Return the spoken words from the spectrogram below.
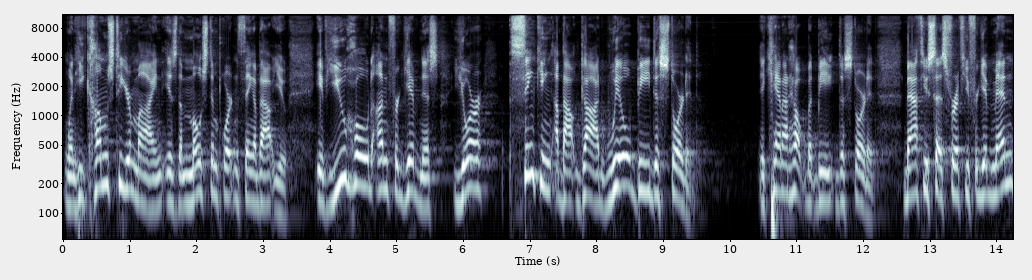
when he comes to your mind is the most important thing about you. If you hold unforgiveness, your thinking about God will be distorted. It cannot help but be distorted. Matthew says, For if you forgive men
